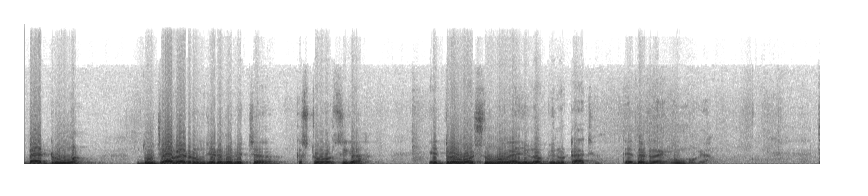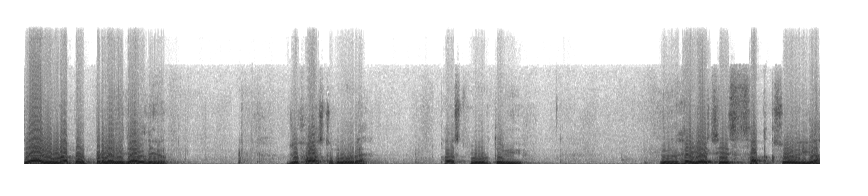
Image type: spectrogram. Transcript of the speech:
ਬੈੱਡਰੂਮ ਦੂਜਾ ਬੈੱਡਰੂਮ ਜਿਹੜੇ ਦੇ ਵਿੱਚ ਇੱਕ ਸਟੋਰ ਸੀਗਾ। ਇਧਰੋਂ ਵਾਸ਼ਰੂਮ ਹੋ ਗਿਆ ਜੀ ਲੌਬੀ ਨੂੰ ਅਟੈਚ ਤੇ ਇਧਰ ਡਰਾਇੰਗ ਰੂਮ ਹੋ ਗਿਆ। ਤੇ ਆ ਜਾਓ ਹੁਣ ਆਪਾਂ ਉੱਪਰ ਲੈ ਕੇ ਚੱਲਦੇ ਹਾਂ। ਜੋ ਫਸਟ ਫਲੋਰ ਹੈ। ਫਸਟ ਫਲੋਰ ਤੇ ਵੀ ਹੈਗਾ 6-700 ਏਰੀਆ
